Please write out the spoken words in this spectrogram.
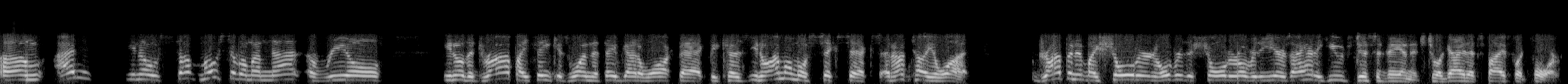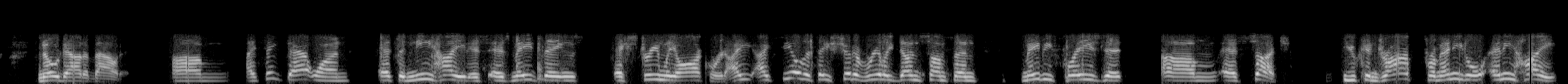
Um, I'm, you know, some, most of them I'm not a real, you know, the drop I think is one that they've got to walk back because you know I'm almost six six, and I'll tell you what, dropping at my shoulder and over the shoulder over the years, I had a huge disadvantage to a guy that's five foot four, no doubt about it. Um, I think that one at the knee height is, has made things extremely awkward. I, I feel that they should have really done something, maybe phrased it um, as such. You can drop from any any height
